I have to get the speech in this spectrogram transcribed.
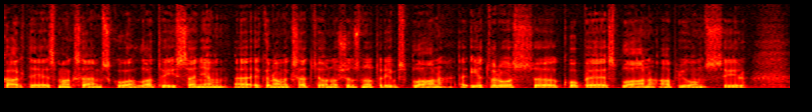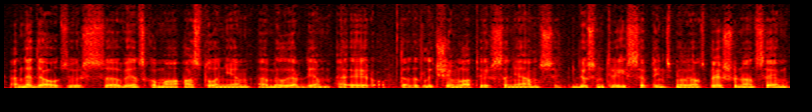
kārtējais maksājums, ko Latvija saņem ekonomikas atjaunošanas noturības plāna ietvaros. Kopējais plāna apjoms ir nedaudz virs 1,8 miljardiem eiro. Tātad līdz šim Latvija ir saņēmusi 237 miljonus priekšfinansējumu,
